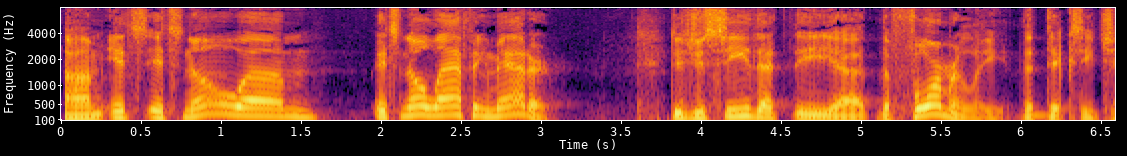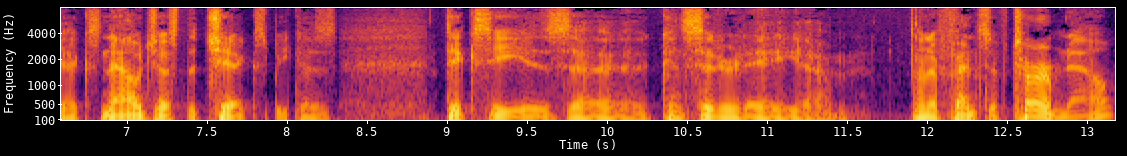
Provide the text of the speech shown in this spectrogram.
um, it's it's no um, it's no laughing matter. Did you see that the uh, the formerly the Dixie Chicks, now just the Chicks, because Dixie is uh, considered a um, an offensive term now.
